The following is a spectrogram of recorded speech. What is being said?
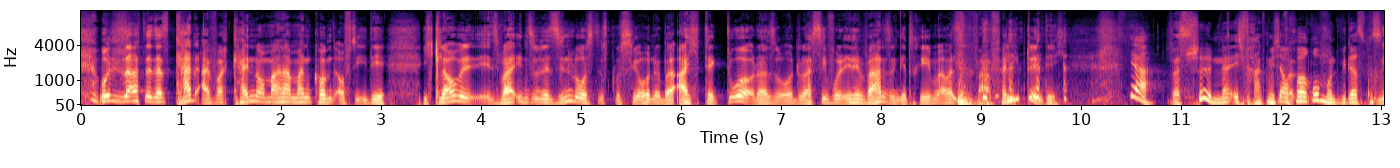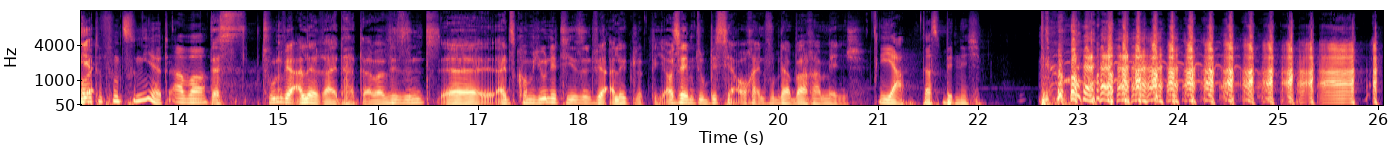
Wo sie sagte, das kann einfach kein normaler Mann kommt auf die Idee. Ich glaube, es war in so eine sinnlos Diskussion über Architektur oder so. Du hast sie wohl in den Wahnsinn getrieben, aber sie war verliebt in dich. Ja, Was- schön, ne? Ich frage mich auch warum und wie das bis Wir- heute funktioniert, aber Das tun wir alle, Reinhard. Aber wir sind, äh, als Community sind wir alle glücklich. Außerdem, du bist ja auch ein wunderbarer Mensch. ja, das bin ich.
